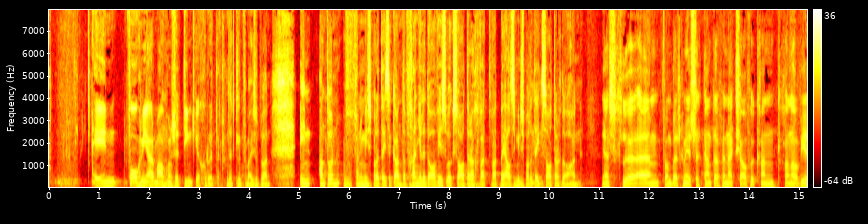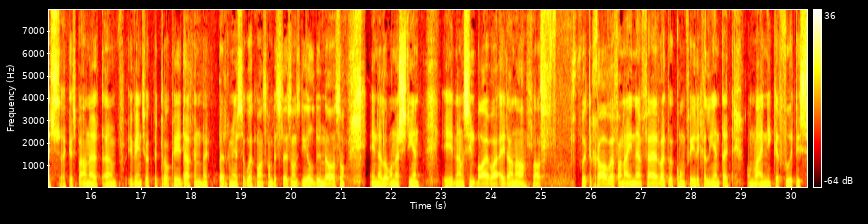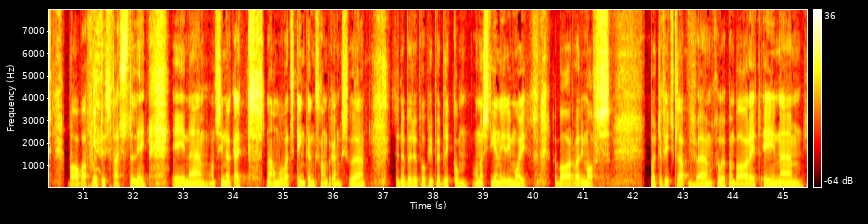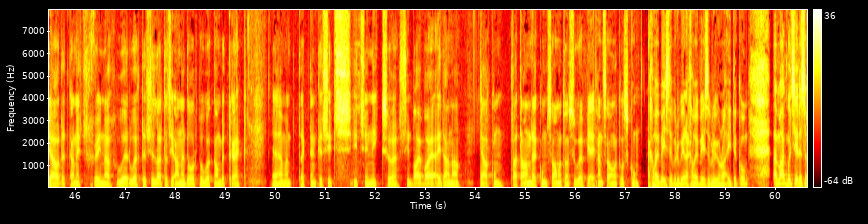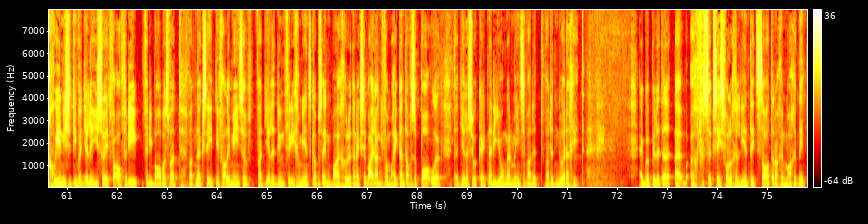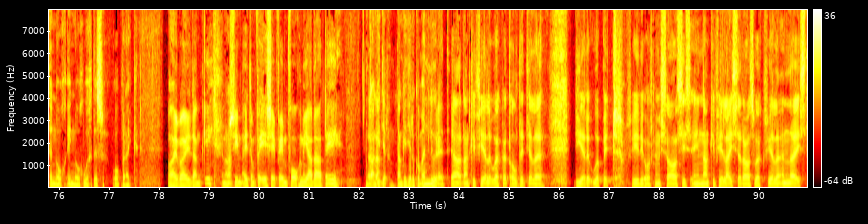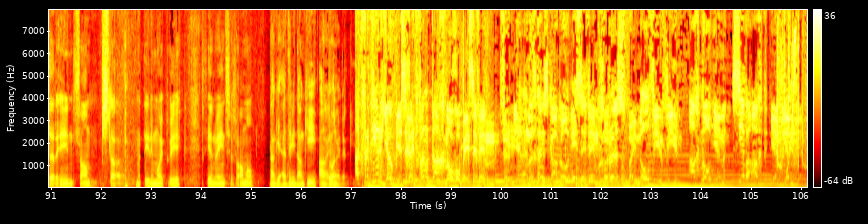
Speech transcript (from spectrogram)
en volgende jaar maak ons dit 10 keer groter. Dit klink vir my so 'n plan. En Anton van die munisipaliteit se kant af gaan julle daar wees ook Saterdag wat wat behels die munisipaliteit Saterdag daaraan? Ja, ek glo ehm um, van burgemeester kant af en ek self ook gaan gaan daar wees. Ek is by ander ehm um, events ook betrokke die dag en ek burgemeester ook, maar ons gaan beslis ons deel doen daarso en hulle ondersteun. En ons sien baie baie uit daarna. Daar's fotograwe van Heine ver wat ook kom vir hierdie geleentheid om daai unieke fotos, baba fotos vas te lê. En um, ons sien ook uit na almal wat skenkings gaan bring. So doen 'n beroep op die publiek om ondersteun hierdie mooi gebaar wat die Mofs Motorfiets Club um, geopenbaar het en um, ja, dit kan net groei na hoër hoogtes sodat ons die ander dorpe ook kan betrek. Ja, want ek dink dit is iets iets uniek so sien baie baie uit daarna. Ja, kom, vat hande, kom saam met ons. Hoop jy gaan saam met ons kom. Ek gaan my bes te probeer. Ek gaan my bes te probeer om uit te kom. Eh, maar ek moet sê dis 'n goeie inisiatief wat julle hierso het veral vir die vir die babas wat wat niks het nie. Vir al die mense wat julle doen vir die gemeenskap is eintlik baie groot en ek sê baie dankie van my kant af as 'n pa ook dat julle so kyk na die jonger mense wat dit wat dit nodig het. Ek hoop julle het 'n suksesvolle geleentheid Saterdag en mag dit net nog en nog hoogtes opryk. Baie baie dankie. En ons ja. sien uit om vir SFM volgende jaar daar te hê. Ja, dankie julle. Dankie dat julle kom inloer dit. Ja, dankie vir julle ook wat altyd julle deure oop het vir hierdie organisasies en dankie vir luisteraars ook vir julle inluister en saam stap met hierdie mooi projek. Seënwense vir almal. Dankie Anthony, dankie Anton. Bye, bye, dankie. Adverteer jou besigheid vandag nog op SFM. Vir meer inligting skakel SFM gerus by 044 801 7811.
